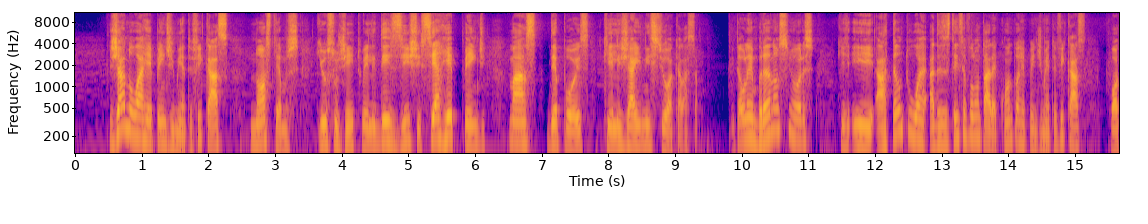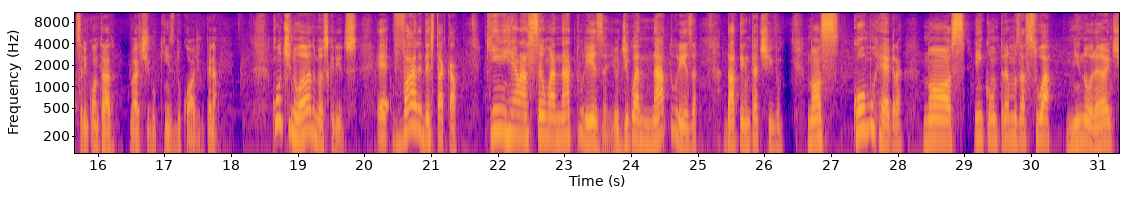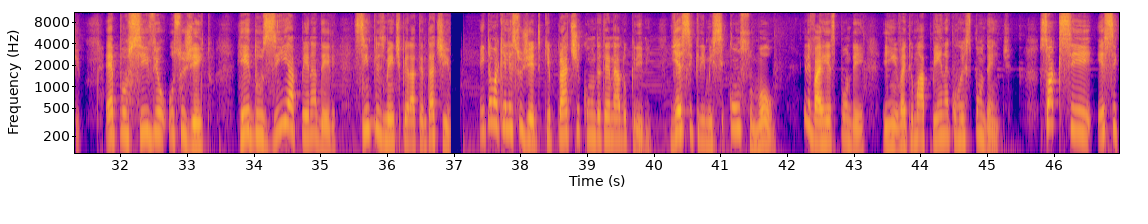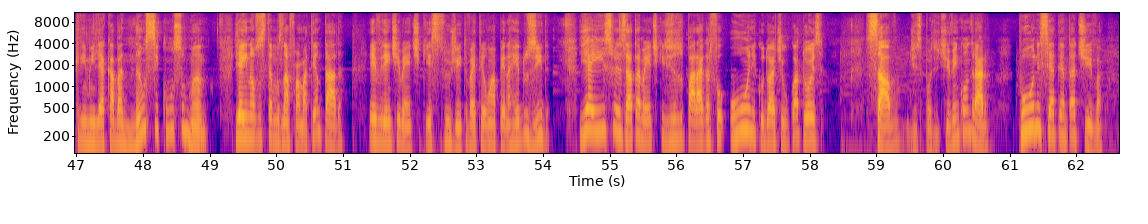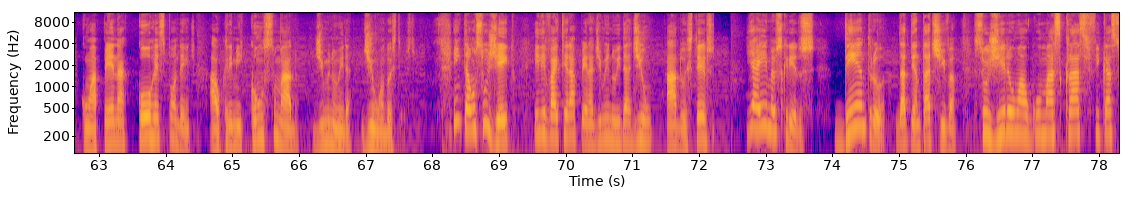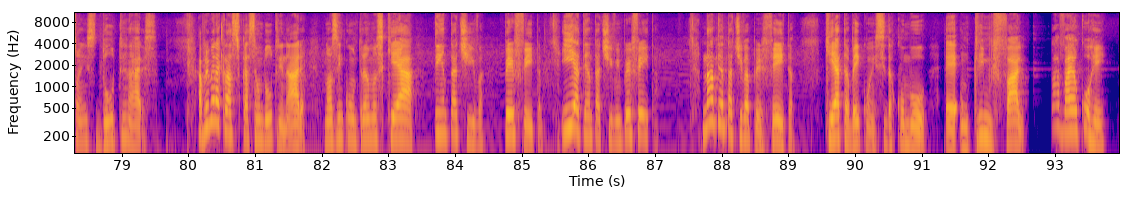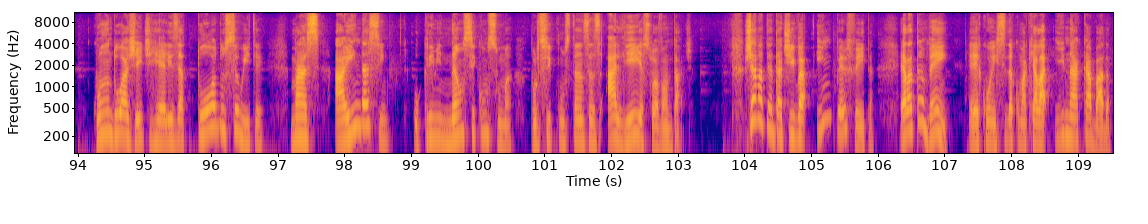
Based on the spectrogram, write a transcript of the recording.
Já no arrependimento eficaz, nós temos que o sujeito ele desiste, se arrepende, mas depois que ele já iniciou aquela ação. Então, lembrando aos senhores que e, a, tanto a desistência voluntária quanto o arrependimento eficaz pode ser encontrado no artigo 15 do Código Penal. Continuando, meus queridos, é, vale destacar que em relação à natureza, eu digo a natureza da tentativa, nós, como regra, nós encontramos a sua minorante. É possível o sujeito reduzir a pena dele simplesmente pela tentativa. Então, aquele sujeito que praticou um determinado crime e esse crime se consumou, ele vai responder e vai ter uma pena correspondente. Só que se esse crime ele acaba não se consumando, e aí nós estamos na forma tentada, evidentemente que esse sujeito vai ter uma pena reduzida. E é isso exatamente que diz o parágrafo único do artigo 14. Salvo dispositivo em contrário, pune-se a tentativa com a pena correspondente ao crime consumado diminuída de 1 a 2 terços. Então o sujeito ele vai ter a pena diminuída de 1 a 2 terços. E aí, meus queridos, Dentro da tentativa surgiram algumas classificações doutrinárias. A primeira classificação doutrinária nós encontramos que é a tentativa perfeita e a tentativa imperfeita. Na tentativa perfeita, que é também conhecida como é, um crime falho, ela vai ocorrer quando o agente realiza todo o seu item, mas ainda assim o crime não se consuma por circunstâncias alheias à sua vontade. Já na tentativa imperfeita, ela também é conhecida como aquela inacabada.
